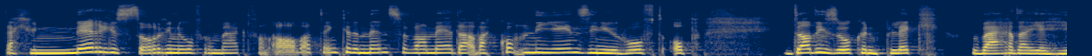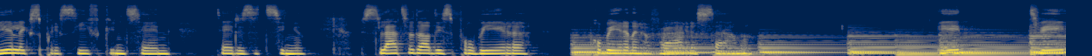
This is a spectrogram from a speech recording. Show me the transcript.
dat je nergens zorgen over maakt van oh, wat denken de mensen van mij, dat, dat komt niet eens in je hoofd op. Dat is ook een plek waar dat je heel expressief kunt zijn tijdens het zingen. Dus laten we dat eens proberen proberen ervaren samen. 1, 2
